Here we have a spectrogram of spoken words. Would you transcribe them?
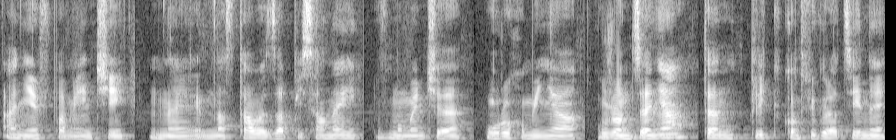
a nie w pamięci mm, na stałe zapisanej. W momencie uruchomienia urządzenia ten plik konfiguracyjny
